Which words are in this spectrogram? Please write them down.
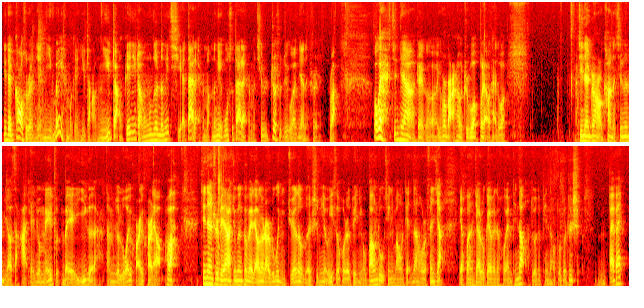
你得告诉人家你为什么给你涨，你涨给你涨工资能给企业带来什么，能给公司带来什么？其实这是最关键的事情，是吧？OK，今天啊，这个一会儿晚上还有直播，不聊太多。今天正好看的新闻比较杂，也就没准备一个，咱们就摞一块儿一块儿聊，好吧？今天视频啊，就跟各位聊到这儿。如果你觉得我的视频有意思或者对你有帮助，请你帮我点赞或者分享，也欢迎加入盖位的会员频道，对我的频道多多支持。嗯，拜拜。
